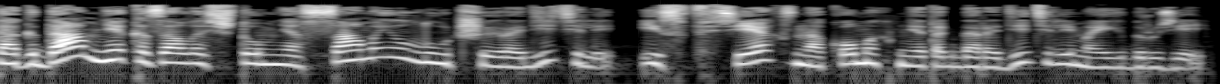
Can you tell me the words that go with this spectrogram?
Тогда мне казалось, что у меня самые лучшие родители из всех знакомых мне тогда родителей моих друзей.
